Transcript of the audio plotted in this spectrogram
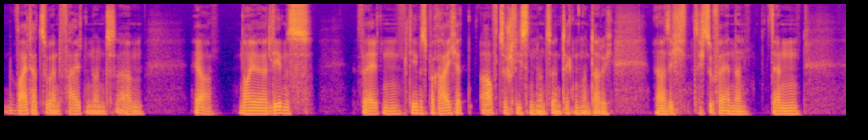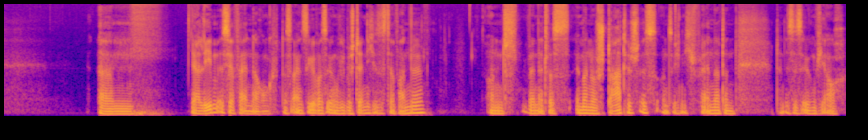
weiter zu entfalten und ähm, ja, neue Lebenswelten, Lebensbereiche aufzuschließen und zu entdecken und dadurch äh, sich, sich zu verändern. Denn ähm, ja, Leben ist ja Veränderung. Das Einzige, was irgendwie beständig ist, ist der Wandel. Und wenn etwas immer nur statisch ist und sich nicht verändert, dann, dann ist es irgendwie auch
